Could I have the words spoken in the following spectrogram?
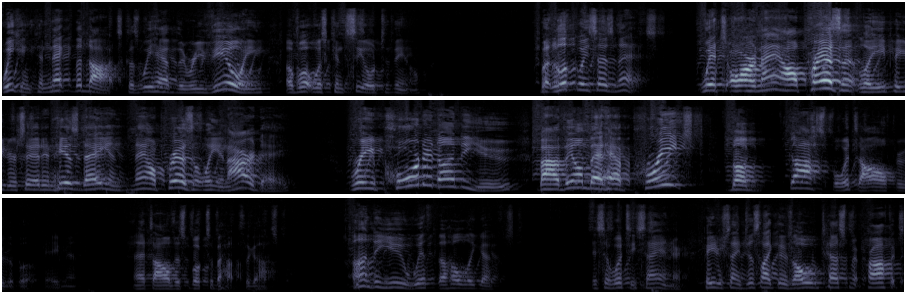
we can connect the dots because we have the revealing of what was concealed to them. But look what he says next. Which are now presently, Peter said in his day, and now presently in our day, reported unto you by them that have preached the gospel. It's all through the book. That's all this book's about, it's the gospel. Unto you with the Holy Ghost. He said, what's he saying there? Peter's saying, just like those Old Testament prophets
